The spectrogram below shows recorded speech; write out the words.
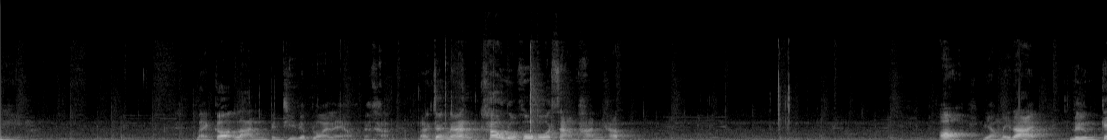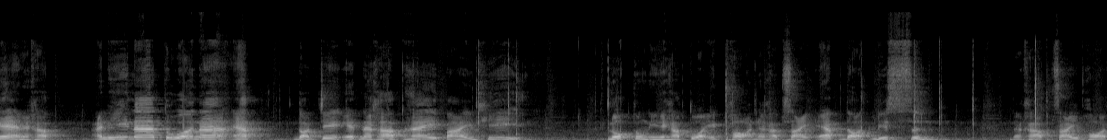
นี่ มันก็รันเป็นที่เรียบร้อยแล้วนะครับ หลังจากนั้นเข้า localhost 3,000 ครับอ๋อยังไม่ได้ ลืมแก้นะครับ อันนี้หน้าตัวหน้า app.js นะครับ ให้ไปที่ลบตรงนี้นะครับ ตัว export นะครับ ใส่ app.listen นะครับ ใส่พอร์ต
